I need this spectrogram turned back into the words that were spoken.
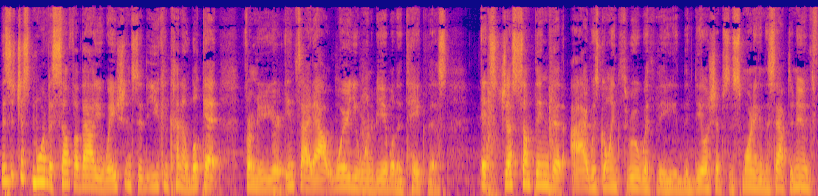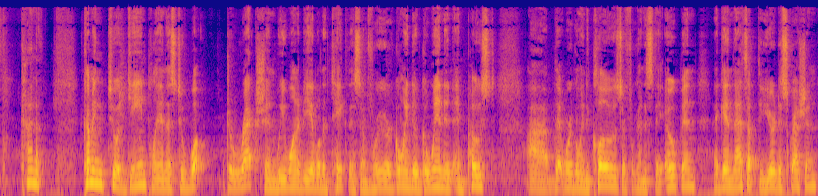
This is just more of a self evaluation so that you can kind of look at from your inside out where you want to be able to take this. It's just something that I was going through with the, the dealerships this morning and this afternoon, kind of coming to a game plan as to what direction we want to be able to take this. If we're going to go in and, and post uh, that we're going to close, or if we're going to stay open, again, that's up to your discretion.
